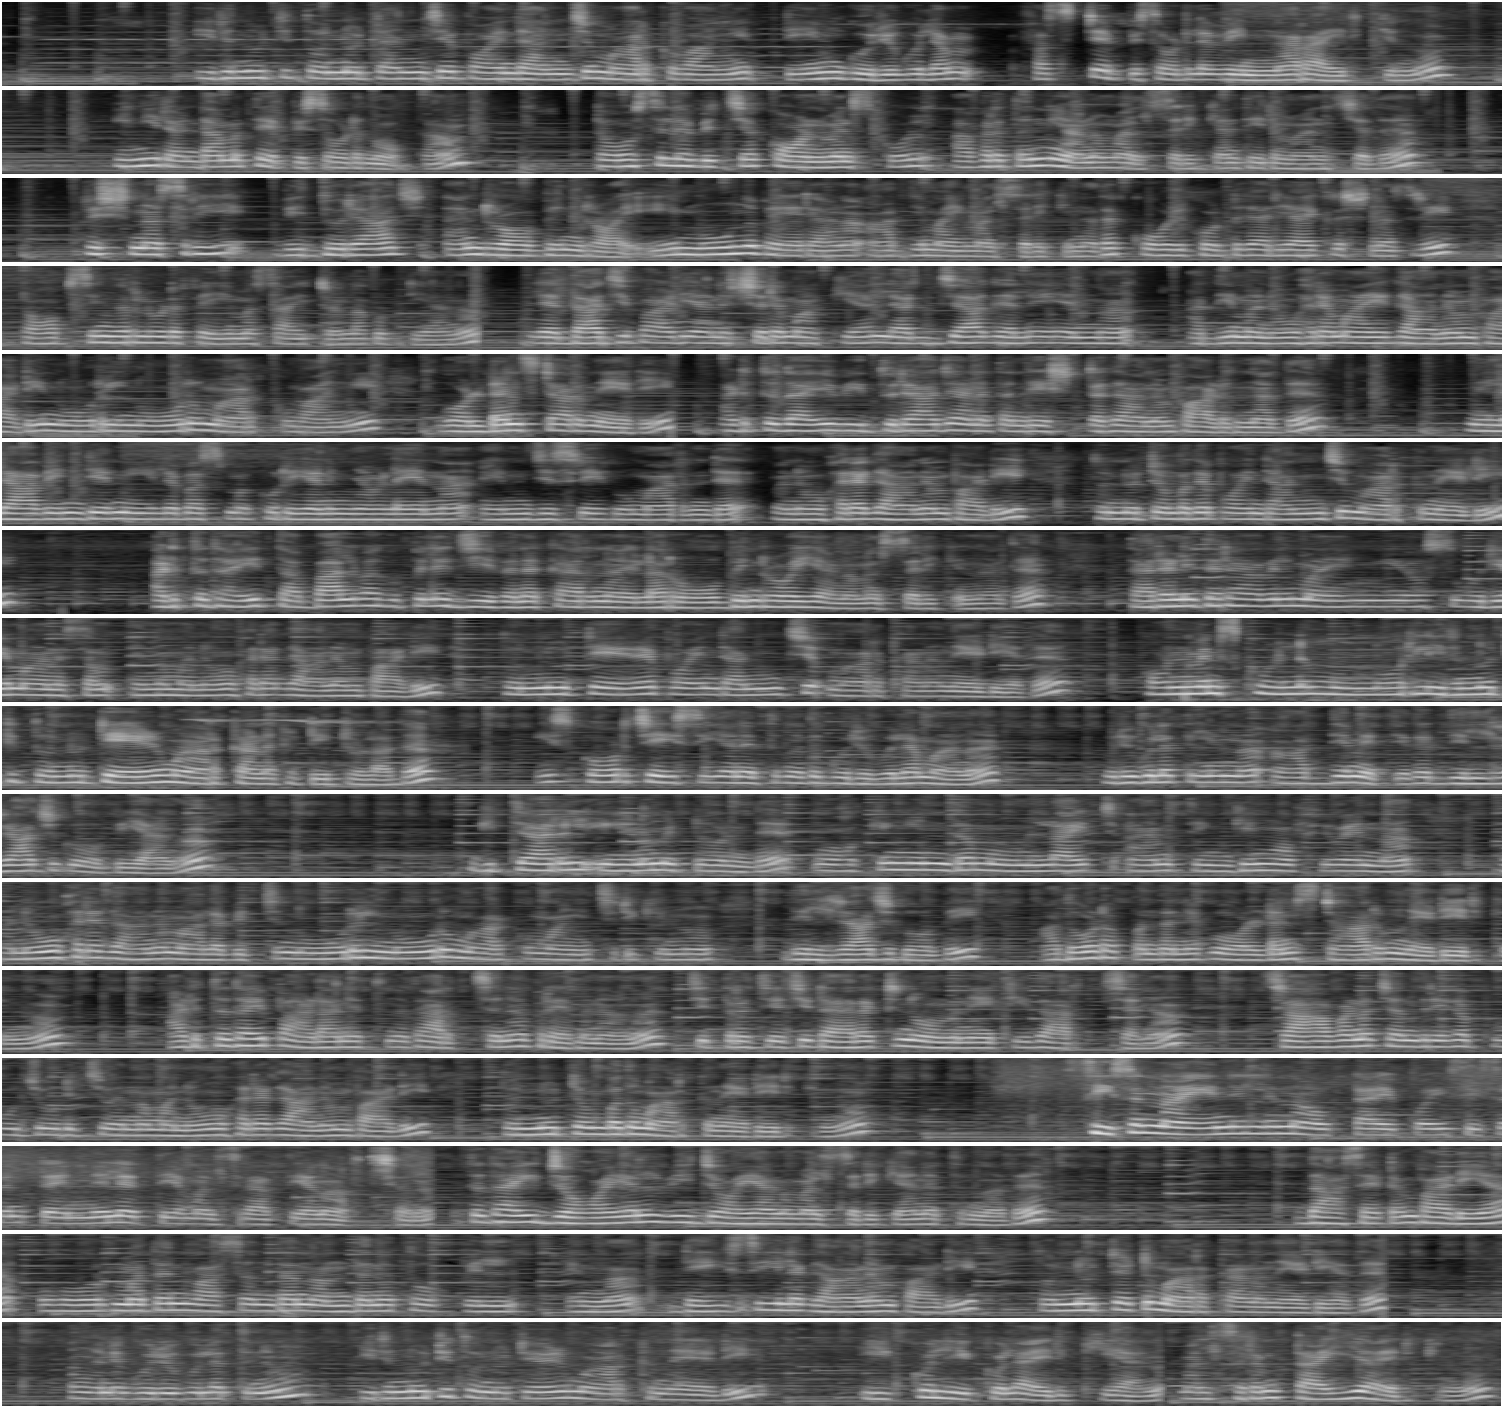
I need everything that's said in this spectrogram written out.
ഇരുന്നൂറ്റി തൊണ്ണൂറ്റഞ്ച് പോയിന്റ് അഞ്ച് മാർക്ക് വാങ്ങി ടീം ഗുരുകുലം ഫസ്റ്റ് എപ്പിസോഡിലെ വിന്നറായിരിക്കുന്നു ഇനി രണ്ടാമത്തെ എപ്പിസോഡ് നോക്കാം. ടോസ് ലഭിച്ച കോൺവെന്റ് സ്കൂൾ അവർ തന്നെയാണ് മത്സരിക്കാൻ തീരുമാനിച്ചത്. Krishnasree Vidhuraj and Robin Roy. ഈ മൂന്ന് പേരാണ് ആദ്യമായി മത്സരിക്കുന്നത്. കോഴിക്കോട്ടുകാരിയായ കൃഷ്ണശ്രീ ടോപ്പ് സിംഗറിലൂടെ ഫേമസ് ആയിട്ടുള്ള കുട്ടിയാണ്. ലതാജി പാടി അനശ്വരമാക്കിയ ലഗ്ജാഗലെ എന്ന അതിമനോഹരമായ ഗാനം പാടി നൂറിൽ നൂറ് മാർക്ക് വാങ്ങി ഗോൾഡൻ സ്റ്റാർ നേടി. അടുത്തതായി വിധുരാജാണ് തന്റെ ഇഷ്ടഗാനം പാടുന്നത്. നിലാവിന്റെ നീലഭസ്മ കുറിയണിഞ്ഞവളെ എന്ന എം ജി ശ്രീകുമാറിന്റെ മനോഹര ഗാനം പാടി തൊണ്ണൂറ്റൊമ്പത് പോയിന്റ് അഞ്ച് മാർക്ക് നേടി. അടുത്തതായി തപാൽ വകുപ്പിലെ ജീവനക്കാരനായുള്ള റോബിൻ റോയിയാണ് മത്സരിക്കുന്നത്. തരളിതരാവിൽ മയങ്ങിയോ സൂര്യമാനസം എന്ന മനോഹര ഗാനം പാടി തൊണ്ണൂറ്റേഴ് പോയിന്റ് അഞ്ച് മാർക്കാണ് നേടിയത്. കോൺവെന്റ് സ്കൂളിന് മുന്നൂറിൽ ഇരുന്നൂറ്റി തൊണ്ണൂറ്റി ഏഴ് മാർക്കാണ് കിട്ടിയിട്ടുള്ളത്. ഈ സ്കോർ ചേസ് ചെയ്യാൻ എത്തുന്നത് ഗുരുകുലമാണ്. ഗുരുകുലത്തിൽ നിന്ന് ആദ്യം എത്തിയത് ദിൽരാജ് ഗോപിയാണ്. ഗിറ്റാറിൽ ഈണമിട്ടുകൊണ്ട് walking in the moonlight I am thinking of you എന്ന മനോഹര ഗാനം ആലപിച്ച് നൂറിൽ നൂറ് മാർക്കും വാങ്ങിച്ചിരിക്കുന്നു ദിൽരാജ് ഗോപി. അതോടൊപ്പം തന്നെ ഗോൾഡൻ സ്റ്റാറും നേടിയിരിക്കുന്നു. അടുത്തതായി പാടാനെത്തുന്നത് അർച്ചന പ്രേമനാണ്. ചിത്രചേച്ചി ഡയറക്റ്റ് നോമിനേറ്റ് ചെയ്ത അർച്ചന. ശ്രാവണ ചന്ദ്രിക പൂജ ഉടിച്ചു എന്ന മനോഹര ഗാനം പാടി തൊണ്ണൂറ്റൊമ്പത് മാർക്ക് നേടിയിരിക്കുന്നു. സീസൺ നയനിൽ നിന്ന് ഔട്ടായിപ്പോയി സീസൺ ടെന്നിലെത്തിയ മത്സരാർത്ഥിയാണ് അർച്ചന. അടുത്തതായി ജോയൽ വി ജോയാണ് മത്സരിക്കാനെത്തുന്നത്. ദാസേട്ടൻ പാടിയ ഓർമ്മതൻ വസന്ത നന്ദനത്തോപ്പിൽ എന്ന ഡെയ്സിയിലെ ഗാനം പാടി തൊണ്ണൂറ്റെട്ട് മാർക്കാണ് നേടിയത്. അങ്ങനെ ഗുരുകുലത്തിനും ഇരുന്നൂറ്റി തൊണ്ണൂറ്റിയേഴ് മാർക്ക് നേടി ഈക്വൽ ഈക്വൽ ആയിരിക്കുകയാണ്. മത്സരം ടൈ ആയിരിക്കുന്നു.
